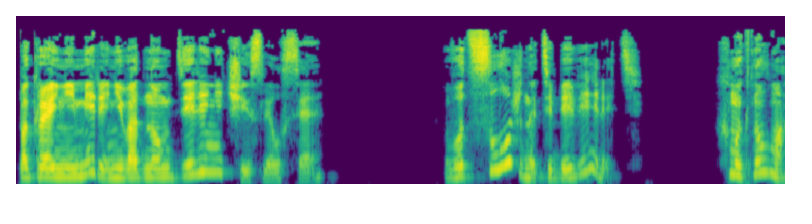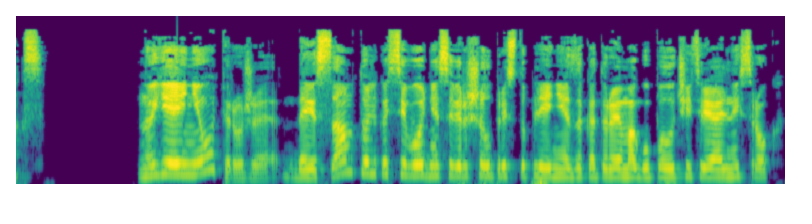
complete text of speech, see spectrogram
По крайней мере, ни в одном деле не числился». «Вот сложно тебе верить», — хмыкнул Макс. «Но я и не опер уже, да и сам только сегодня совершил преступление, за которое могу получить реальный срок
